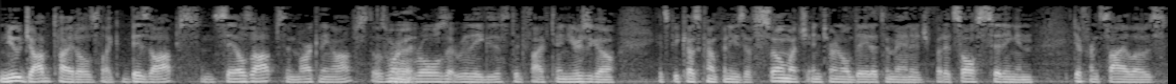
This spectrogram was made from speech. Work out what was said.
new job titles like biz ops and sales ops and marketing ops. Those weren't Right. roles that really existed five, ten years ago. It's because companies have so much internal data to manage, but it's all sitting in different silos,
